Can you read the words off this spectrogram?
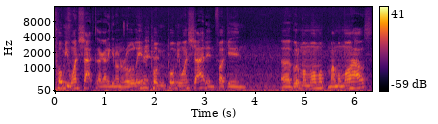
pull me one shot because I gotta get on the road later. Pull me pull me one shot and fucking uh, go to my mama my mama house,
